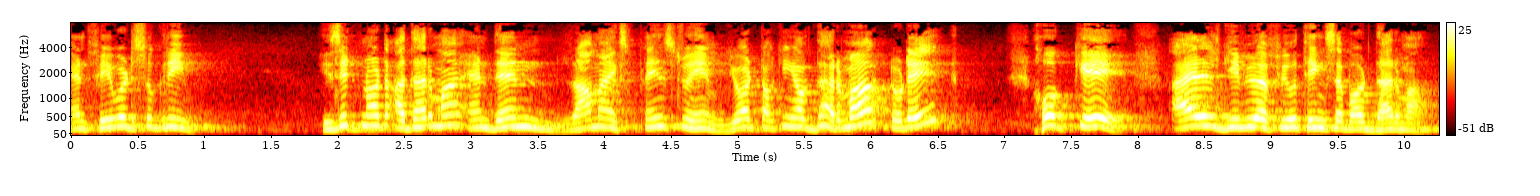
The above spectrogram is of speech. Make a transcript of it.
and favoured Sugriva is it not adharma and then Rama explains to him you are talking of dharma today Okay, I'll give you a few things about dharma.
